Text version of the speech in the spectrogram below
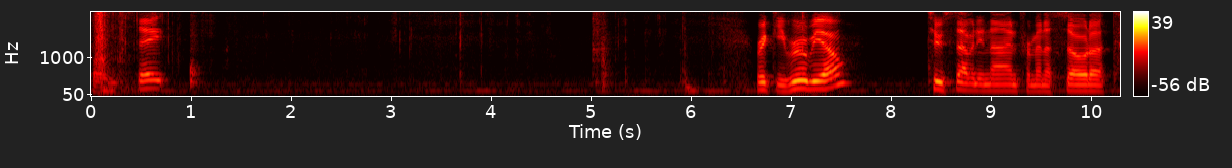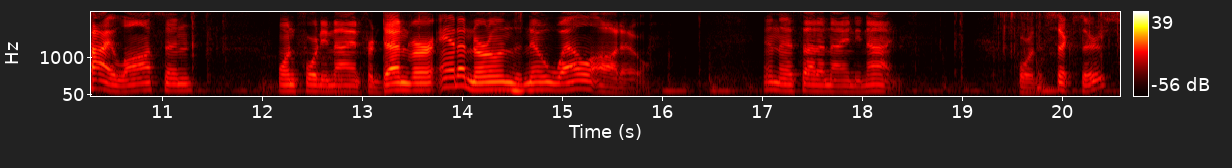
Golden State. Ricky Rubio, 279 for Minnesota. Ty Lawson, 149 for Denver. And a Nerlens Noel auto. And that's out of 99. for the Sixers.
